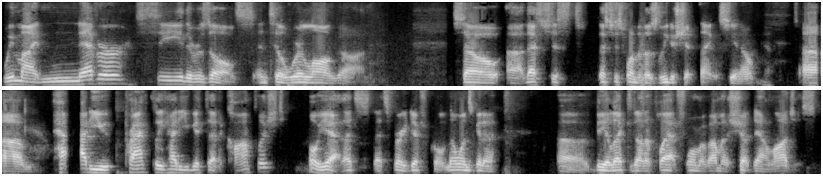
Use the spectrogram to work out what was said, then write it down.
We might never see the results until we're long gone. So uh, that's just that's just one of those leadership things, you know. Yeah. Um, how, how, do you practically how do you get that accomplished? Oh yeah, that's that's very difficult. No one's going to uh, be elected on a platform of I'm going to shut down lodges.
